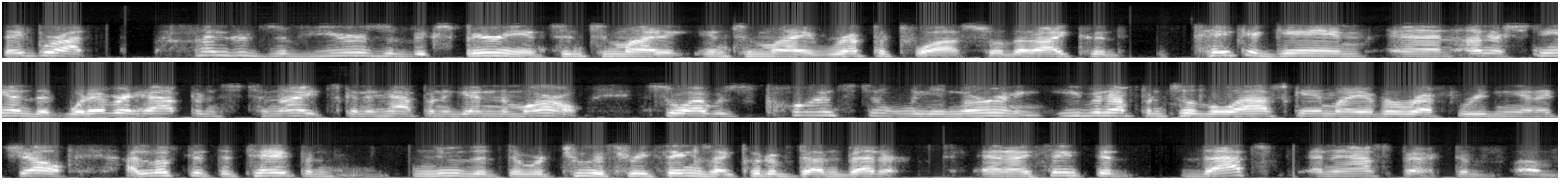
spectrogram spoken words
They brought hundreds of years of experience into my into my repertoire so that I could take a game and understand that whatever happens tonight is going to happen again tomorrow. So I was constantly learning, even up until the last game I ever refereed in the NHL. I looked at the tape and knew that there were two or three things I could have done better. And I think that that's an aspect of, of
